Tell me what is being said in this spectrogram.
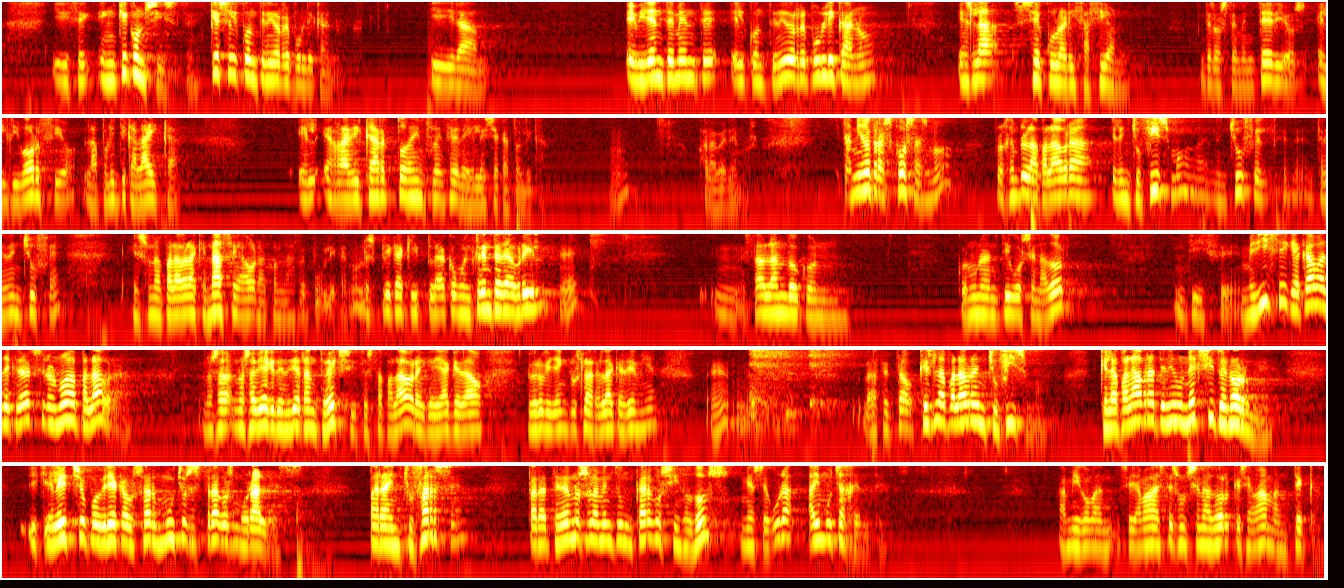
Y dice, ¿en qué consiste? ¿Qué es el contenido republicano? Y dirá, evidentemente el contenido republicano es la secularización de los cementerios, el divorcio, la política laica, el erradicar toda influencia de la Iglesia Católica. Ahora veremos. Y también otras cosas, ¿no? Por ejemplo, la palabra, el enchufismo, el enchufe, el tener enchufe, es una palabra que nace ahora con la República. ¿no? Lo explica aquí como el 30 de abril. ¿eh? Está hablando con, con un antiguo senador. Dice, me dice que acaba de crearse una nueva palabra. No, sabía que tendría tanto éxito esta palabra y que haya quedado yo creo que ya incluso la Real Academia ¿eh? la ha aceptado, que es la palabra enchufismo, que la palabra ha tenido un éxito enorme y que el hecho podría causar muchos estragos morales. Para enchufarse, para tener no solamente un cargo, sino dos, me asegura, hay mucha gente. Amigo, se llamaba, este es un senador que se llamaba Manteca.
